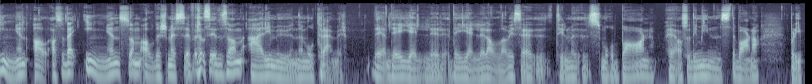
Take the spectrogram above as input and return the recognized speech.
ingen, altså det er ingen som aldersmessig, for å si det sånn, er immune mot traumer. Det, det, gjelder, det, gjelder, alle. Vi ser til og med små barn, eh, altså de minste barna, blir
